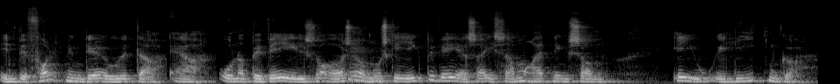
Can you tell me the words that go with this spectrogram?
en befolkning derude, der er under bevægelse også, mm. og måske ikke bevæger sig i samme retning, som EU-eliten gør?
